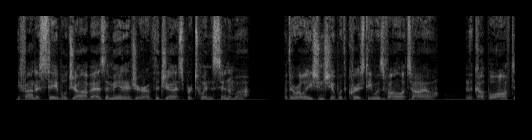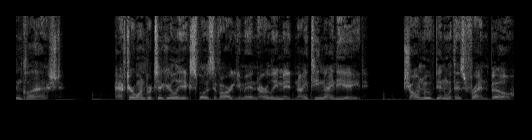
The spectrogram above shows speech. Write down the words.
He found a stable job as the manager of the Jasper Twin Cinema, but the relationship with Christy was volatile, and the couple often clashed. After one particularly explosive argument in early mid 1998, Sean moved in with his friend Bill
